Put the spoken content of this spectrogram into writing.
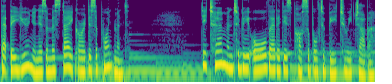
that their union is a mistake or a disappointment. Determine to be all that it is possible to be to each other.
